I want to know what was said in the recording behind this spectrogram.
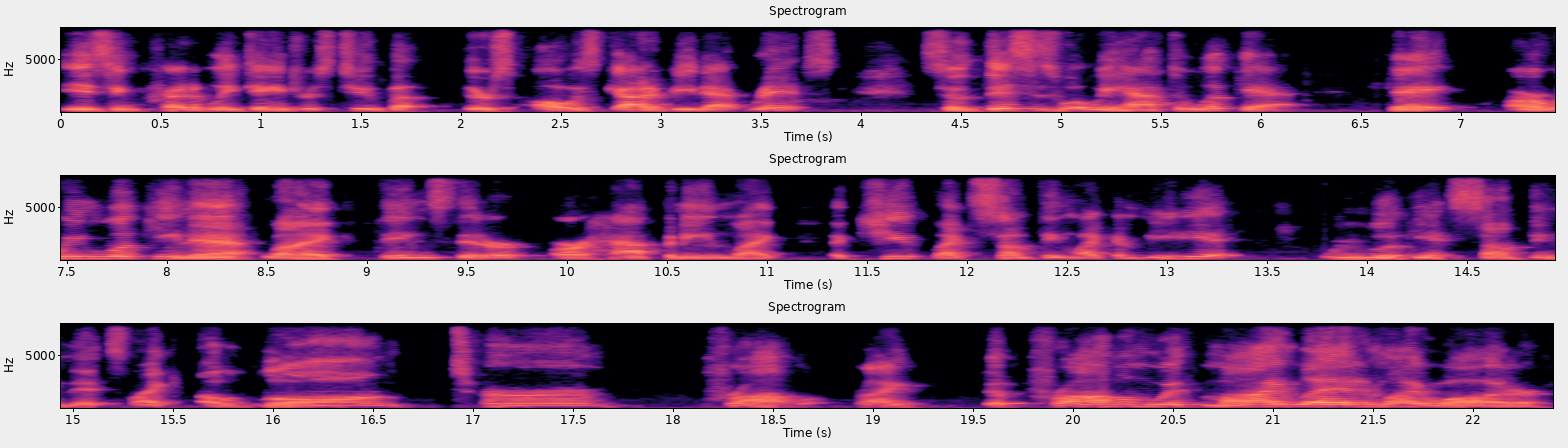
is incredibly dangerous too, but there's always got to be that risk. So this is what we have to look at. Okay, are we looking at like things that are are happening like acute, like something like immediate? We're looking at something that's like a long term problem, right? The problem with my lead in my water,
